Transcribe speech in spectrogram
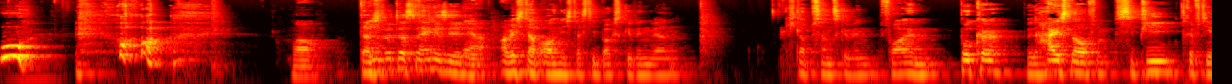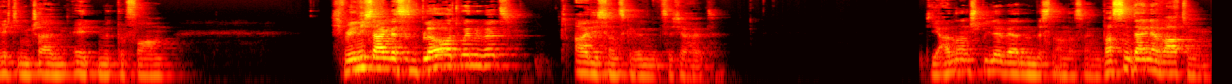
uh, Wow. dann Ich- wird das eine enge Serie. Ja, aber ich glaube auch nicht, dass die Bucks gewinnen werden. Ich glaube, Suns gewinnen. Vor allem Booker wird heiß laufen, CP trifft die richtigen Entscheidungen, Aiden wird performen. Ich will nicht sagen, dass es ein Blowout-Win wird, aber die Suns gewinnen mit Sicherheit. Die anderen Spiele werden ein bisschen anders sein. Was sind deine Erwartungen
